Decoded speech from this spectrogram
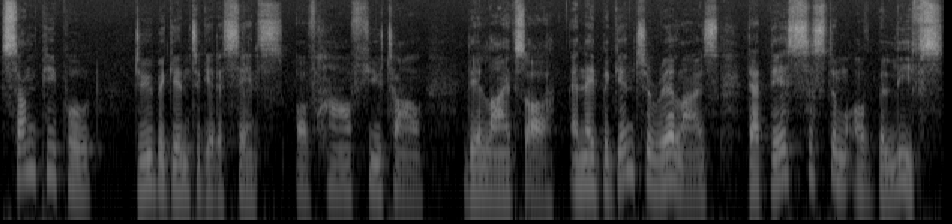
some people do begin to get a sense of how futile their lives are. And they begin to realize that their system of beliefs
